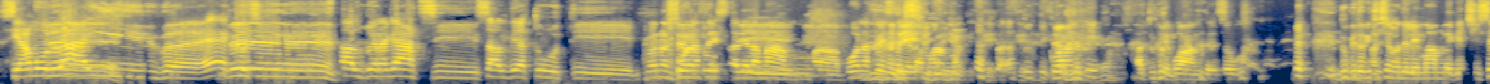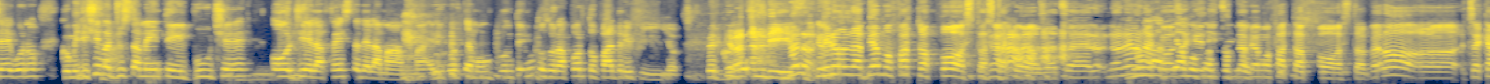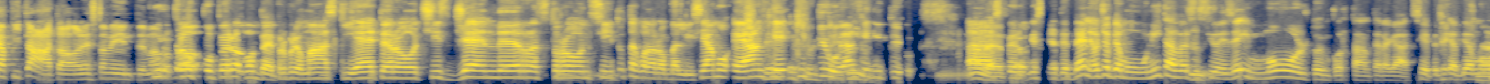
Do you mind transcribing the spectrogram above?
Siamo live, eccoci. Eh. Salve ragazzi, salve a tutti. Buonasera Buona a tutti. festa della mamma, buona festa della mamma sì, a sì, tutti sì. quanti, a tutte quante, insomma. Dubito che ci siano delle mamme che ci seguono. Come diceva giustamente il Puce, oggi è la festa della mamma e riportiamo un contenuto sul rapporto padre-figlio. Per cui Grandissimo. Che non l'abbiamo fatto apposta sta cosa, cioè, non è Non una cosa l'abbiamo che fatto l'abbiamo fatta apposta, però eh, ci è capitata onestamente. Ma Purtroppo, però, vabbè, proprio maschi, etero, cisgender, stronzi, tutta quella roba lì. Siamo e anche di più, e anche di più. Eh, Vabbè, spero che stiate bene. Oggi abbiamo un'Ita versus USA molto importante, ragazzi, eh, perché abbiamo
